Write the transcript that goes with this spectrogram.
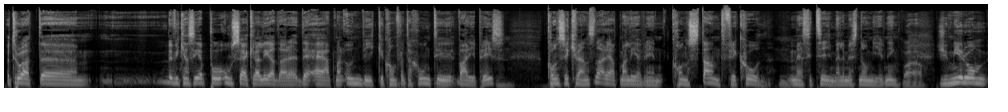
jag tror att eh, vi kan se på osäkra ledare, det är att man undviker konfrontation till mm. varje pris. Mm. Konsekvenserna är att man lever i en konstant friktion mm. med sitt team eller med sin omgivning. Wow. Ju mer om,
